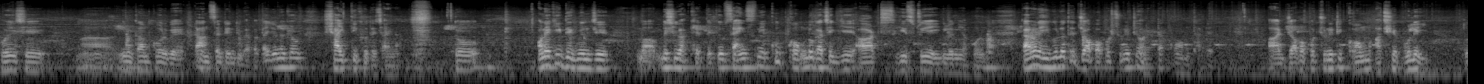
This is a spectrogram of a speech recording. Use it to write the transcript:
হয়ে সে ইনকাম করবে একটা আনসার্টেনটি ব্যাপার। তাই জন্য কেউ সাহিত্যিক হতে চায় না। তো অনেকেই দেখবেন যে বেশিরভাগ ক্ষেত্রে কেউ সায়েন্স নিয়ে খুব কম লোক আছে গিয়ে আর্টস হিস্ট্রি এইগুলো নিয়ে পড়বে। কারণ এইগুলোতে জব অপরচুনিটি অনেকটা কম থাকে। আর জব অপরচুনিটি কম আছে বলেই তো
